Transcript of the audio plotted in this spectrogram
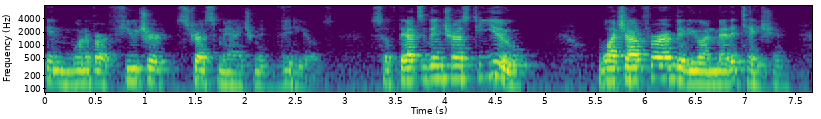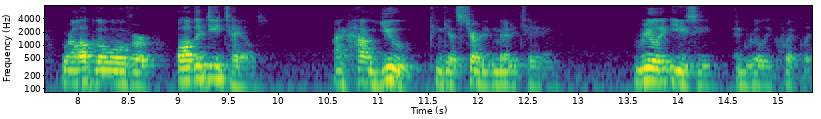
in one of our future stress management videos. So if that's of interest to you, watch out for our video on meditation where I'll go over all the details on how you can get started meditating really easy and really quickly.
